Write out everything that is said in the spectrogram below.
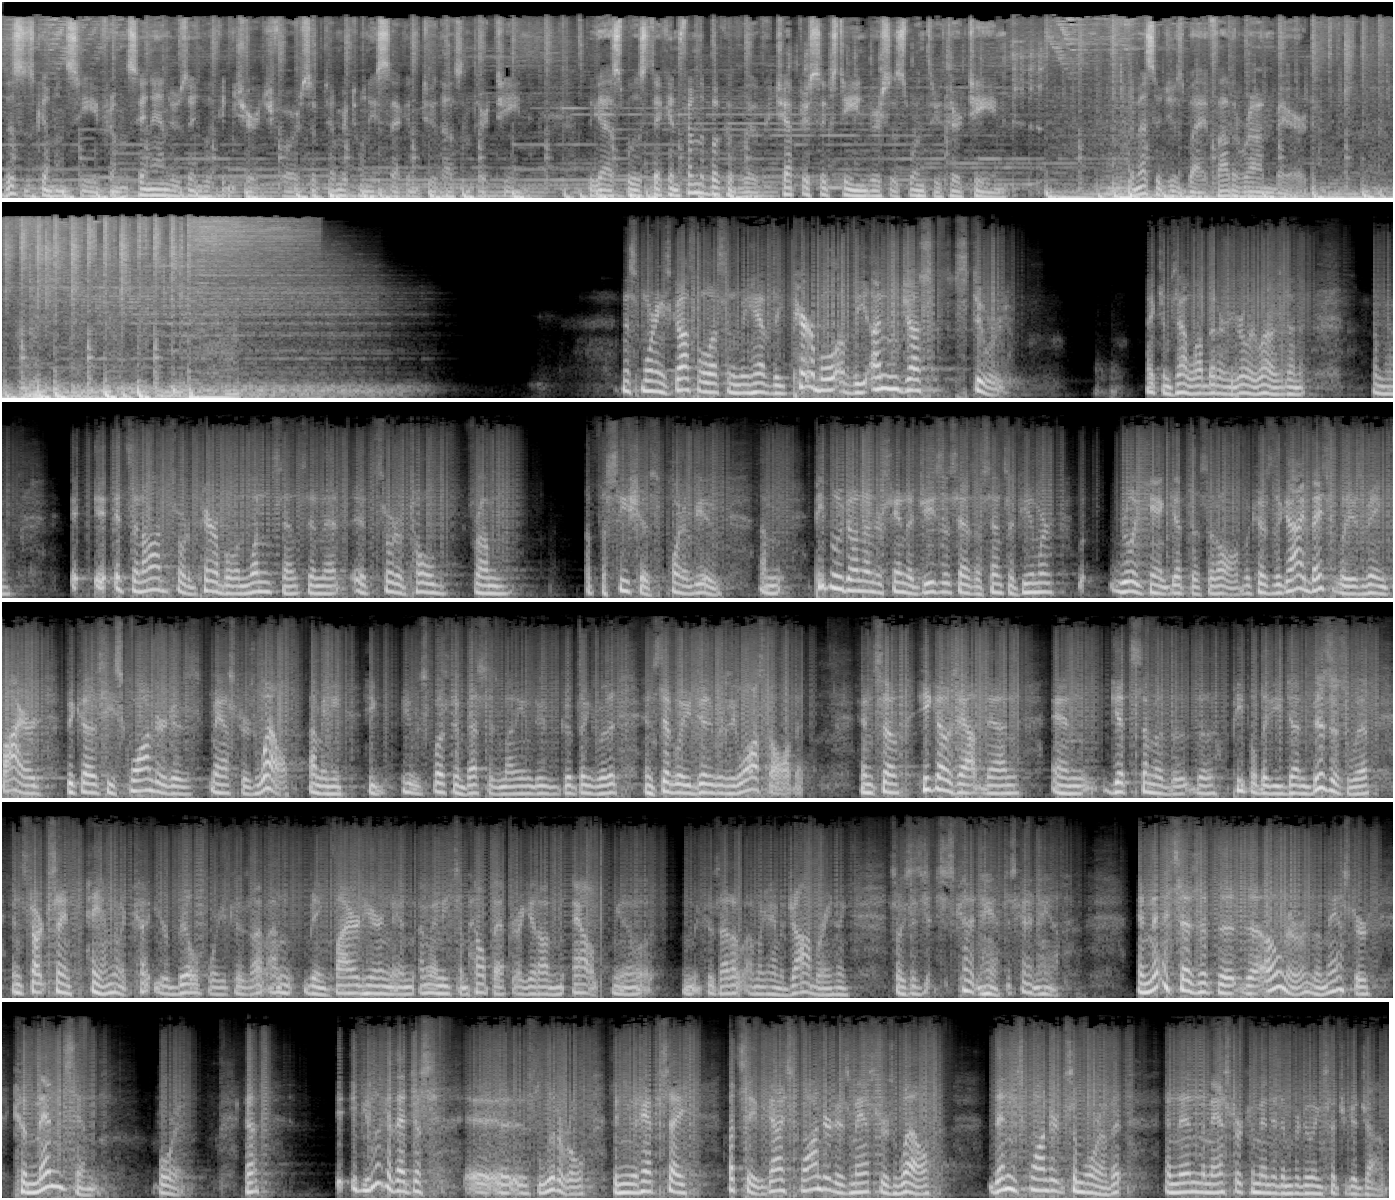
This is Come and See from St. Andrew's Anglican Church for September 22nd, 2013. The Gospel is taken from the book of Luke, chapter 16, verses 1 through 13. The message is by Father Ron Baird. This morning's Gospel lesson, we have the parable of the unjust steward. Makes him sound a lot better than he really was, doesn't it? Somehow it's an odd sort of parable in one sense, in that it's sort of told from a facetious point of view. Um, people who don't understand that Jesus has a sense of humor really can't get this at all because the guy basically is being fired because he squandered his master's wealth. I mean, he, he, he was supposed to invest his money and do good things with it. Instead, what he did was he lost all of it. And so he goes out then and get some of the, the people that he'd done business with and start saying, hey, I'm going to cut your bill for you because I'm being fired here and, and I'm going to need some help after I get on out, you know, because I don't, I'm not going to have a job or anything. So he says, just cut it in half, just cut it in half. And then it says that the, the owner, the master, commends him for it. Now, if you look at that just uh, as literal, then you would have to say, let's see, the guy squandered his master's wealth, then he squandered some more of it, and then the master commended him for doing such a good job.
